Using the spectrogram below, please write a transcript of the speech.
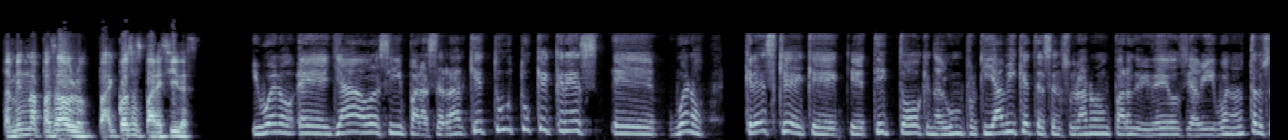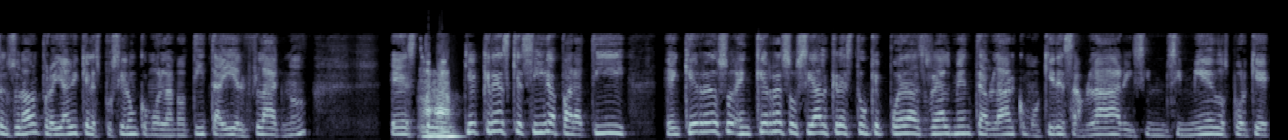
también me ha pasado cosas parecidas. Y bueno, eh, ya ahora sí, para cerrar, ¿qué tú, tú qué crees? Eh, bueno, ¿Crees que, que, que, TikTok en algún, porque ya vi que te censuraron un par de videos, ya vi, bueno, no te lo censuraron, pero ya vi que les pusieron como la notita ahí, el flag, ¿no? Este, ¿Qué crees que siga para ti? ¿En qué, red, ¿En qué red social crees tú que puedas realmente hablar como quieres hablar y sin, miedos? Porque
